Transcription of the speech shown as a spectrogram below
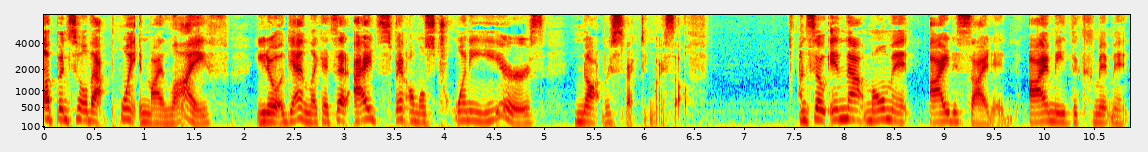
up until that point in my life you know again like i said i'd spent almost 20 years not respecting myself. And so in that moment, I decided, I made the commitment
